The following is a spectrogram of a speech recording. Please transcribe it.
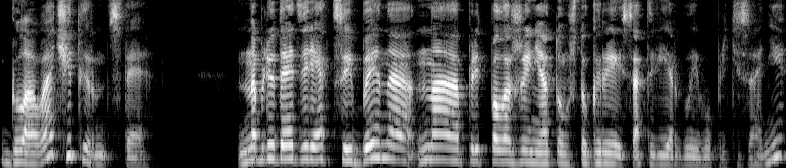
Глава 14. Наблюдать за реакцией Бена на предположение о том, что Грейс отвергла его притязание,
